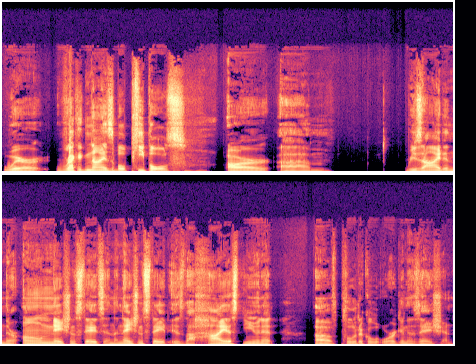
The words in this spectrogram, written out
where recognizable peoples are um, reside in their own nation states, and the nation state is the highest unit of political organization.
